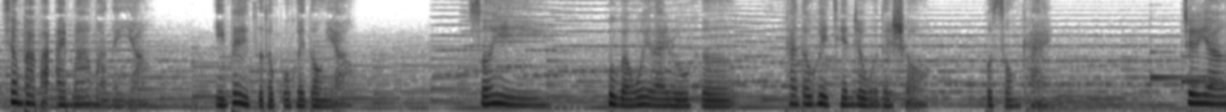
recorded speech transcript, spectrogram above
像爸爸爱妈妈那样，一辈子都不会动摇。所以，不管未来如何，他都会牵着我的手，不松开。这样，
